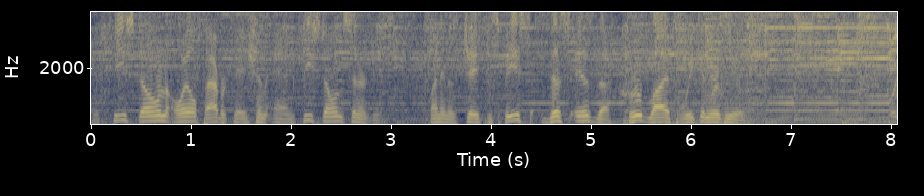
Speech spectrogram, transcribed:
with Keystone Oil Fabrication and Keystone Synergies. My name is Jason Spiess. This is the Crude Life Week in Review. Well,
